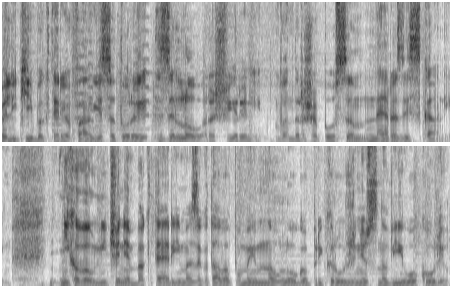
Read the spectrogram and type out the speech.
Veliki bakteriofagi so torej zelo razširjeni, vendar še povsem neraziskani. Njihovo uničenje bakterij ima zagotovo pomembno vlogo pri kroženju snovi v okolju.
